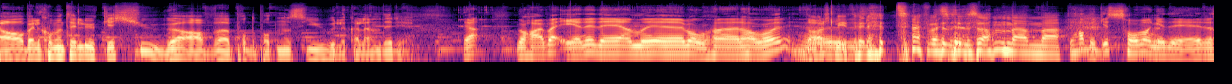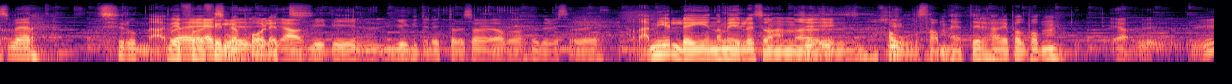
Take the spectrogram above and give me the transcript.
Ja, og velkommen til uke 20 av Poddepottenes julekalender. Ja, Nå har jeg bare én idé igjen i bollen her, Halvor. Da sliter vi litt, for å si det sånn, men uh, Vi hadde ikke så mange ideer som jeg trodde. Nei, vi får fylle på litt. Ja, vi, vi ljugde litt. Og vi sa vi hadde hundrevis av ideer. ja, det er mye løgn og mye litt sånn uh, halvsannheter her i Poddepotten. Ja, vi,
